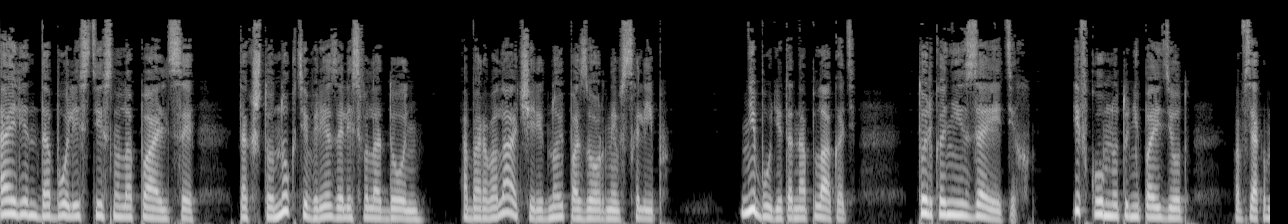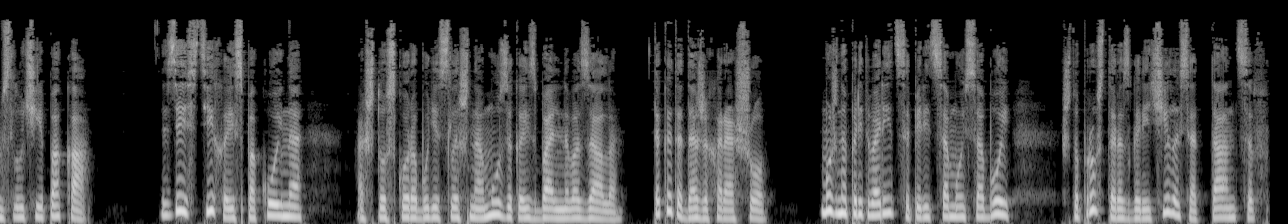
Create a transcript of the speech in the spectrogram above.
Айлин до боли стиснула пальцы, так что ногти врезались в ладонь. Оборвала очередной позорный всхлип. Не будет она плакать, только не из-за этих. И в комнату не пойдет, во всяком случае пока. Здесь тихо и спокойно, а что скоро будет слышна музыка из бального зала, так это даже хорошо. Можно притвориться перед самой собой, что просто разгорячилась от танцев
